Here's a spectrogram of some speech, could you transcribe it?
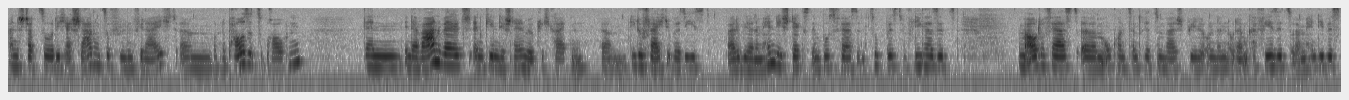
anstatt so dich erschlagen zu fühlen vielleicht ähm, und eine Pause zu brauchen. Denn in der wahren Welt entgehen dir schnell Möglichkeiten, ähm, die du vielleicht übersiehst, weil du wieder in einem Handy steckst, im Bus fährst, im Zug bist, im Flieger sitzt, im Auto fährst, ähm, unkonzentriert zum Beispiel und dann, oder im Café sitzt oder am Handy bist.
